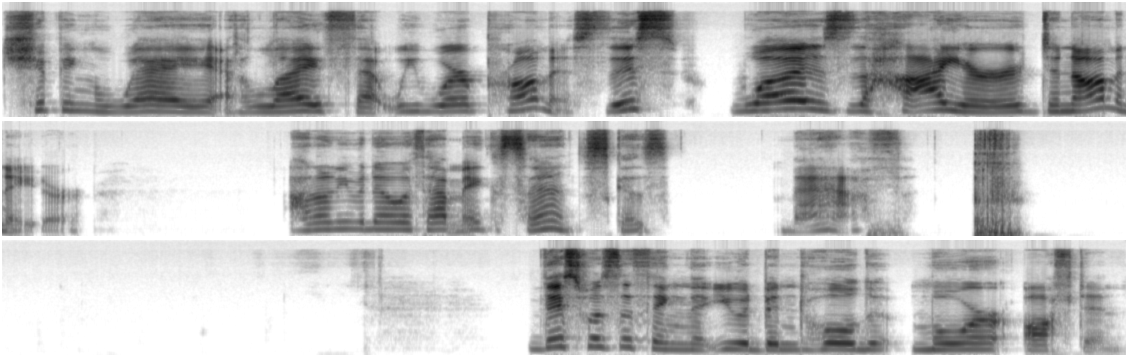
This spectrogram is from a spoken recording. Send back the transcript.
chipping away at a life that we were promised. This was the higher denominator. I don't even know if that makes sense because math. This was the thing that you had been told more often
